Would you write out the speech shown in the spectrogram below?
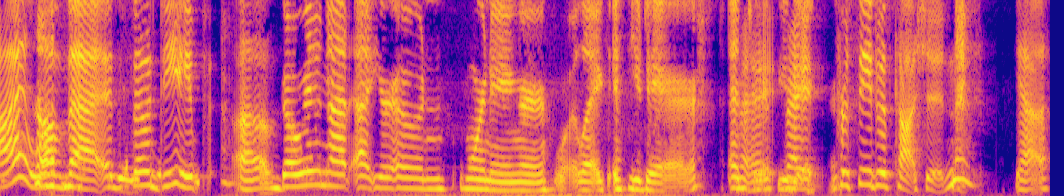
I love that. It's so deep. Um, Go in at, at your own warning, or like if you dare. Enter right, you right. Dare. Proceed with caution. yeah.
